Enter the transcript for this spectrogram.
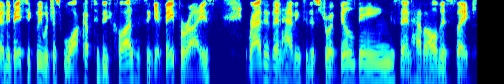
And they basically would just walk up to these closets and get vaporized rather than having to destroy buildings and have all this, like,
